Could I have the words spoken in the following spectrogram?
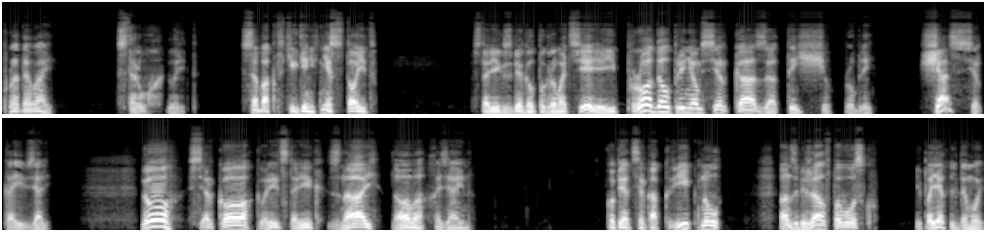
продавай. Старуха говорит. Собак таких денег не стоит. Старик сбегал по грамотея и продал при нем серка за тысячу рублей. Сейчас серка и взяли. — Ну, серко, — говорит старик, — знай нового хозяина. Купец серка крикнул, он забежал в повозку и поехали домой.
